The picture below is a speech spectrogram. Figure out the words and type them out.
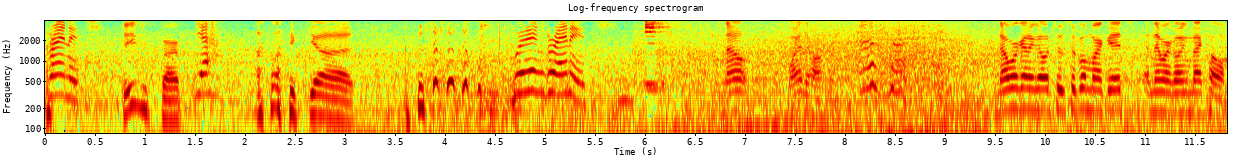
Greenwich. Did you just burp? Yeah, Oh my god. we're in Greenwich. No. Why are they honking? now we're gonna go to a supermarket and then we're going back home.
